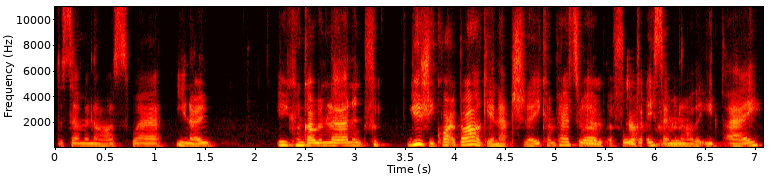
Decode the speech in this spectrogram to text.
the seminars where you know you can go and learn and for usually quite a bargain actually compared to Yeah, a, a full day seminar that you'd pay.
